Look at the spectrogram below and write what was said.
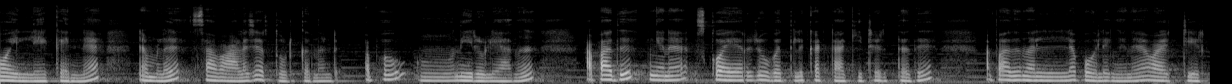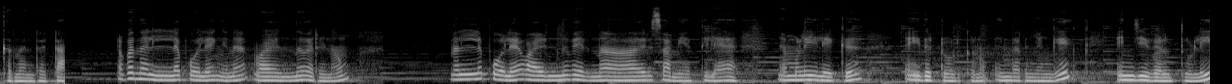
ഓയിലിലേക്ക് തന്നെ നമ്മൾ സവാള ചേർത്ത് കൊടുക്കുന്നുണ്ട്. അപ്പോൾ നീരുള്ളിയാണ്. അപ്പോൾ അത് ഇങ്ങനെ സ്ക്വയർ രൂപത്തിൽ കട്ടാക്കിയിട്ടെടുത്തത് അപ്പോൾ അത് നല്ല പോലെ ഇങ്ങനെ വഴറ്റിയെടുക്കുന്നുണ്ട് കേട്ടോ. അപ്പോൾ നല്ല പോലെ ഇങ്ങനെ വഴന്ന് വരണം. നല്ല പോലെ വഴന്ന് വരുന്ന ആ ഒരു സമയത്തിലെ നമ്മളിതിലേക്ക് ഇതിട്ട് കൊടുക്കണം. എന്തറിഞ്ഞെങ്കിൽ ഇഞ്ചി വെളുത്തുള്ളി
